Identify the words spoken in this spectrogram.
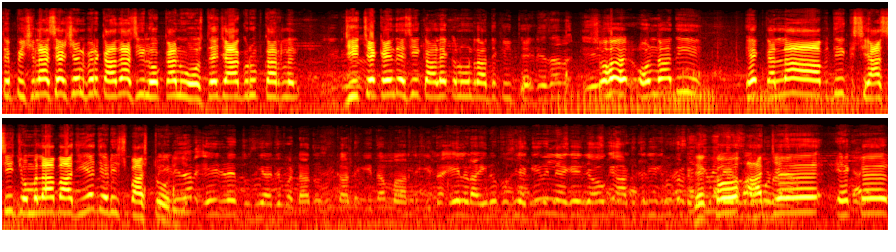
ਤੇ ਪਿਛਲਾ ਸੈਸ਼ਨ ਫਿਰ ਕਾਹਦਾ ਸੀ ਲੋਕਾਂ ਨੂੰ ਉਸ ਦੇ ਜਾਗਰੂਕ ਕਰ ਲੈਣ? ਜਿੱਚੇ ਕਹਿੰਦੇ ਸੀ ਕਾਲੇ ਕਾਨੂੰਨ ਰੱਦ ਕੀਤੇ। ਸੋ ਉਹਨਾਂ ਦੀ ਇਹ ਕੱਲਾ ਆਪਦੀ ਸਿਆਸੀ ਜੁਮਲਾਬਾਜ਼ੀ ਹੈ ਜਿਹੜੀ ਸਪਸ਼ਟ ਹੋ ਰਹੀ ਹੈ। ਇਹ ਜਿਹੜੇ ਤੁਸੀਂ ਅੱਜ ਵੱਡਾ ਤੁਸੀਂ ਇਕੱਠ ਕੀਤਾ ਮਾਰਚ ਕੀਤਾ ਇਹ ਲੜਾਈ ਨੂੰ ਤੁਸੀਂ ਅੱਗੇ ਵੀ ਲੈ ਕੇ ਜਾਓਗੇ 8 ਤਰੀਕ ਨੂੰ ਤੁਹਾਡੇ ਦੇਖੋ ਅੱਜ ਇੱਕ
